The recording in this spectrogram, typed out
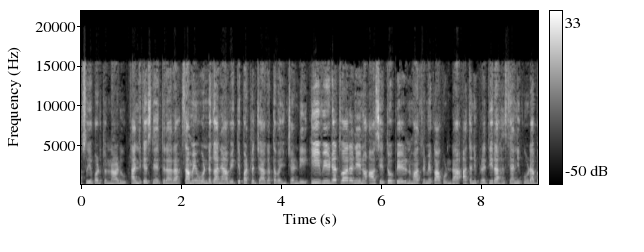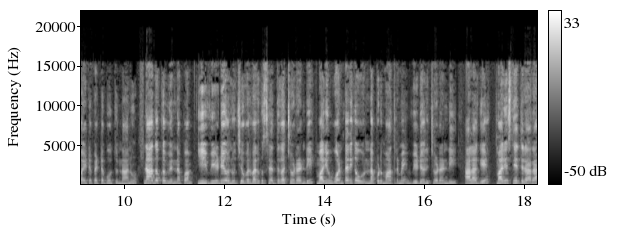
అసూయపడుతున్నాడు. అందుకే స్నేహితులారా సమయం ఉండగానే ఆ వ్యక్తి పట్ల జాగ్రత్త వహించండి. ఈ వీడియో ద్వారా నేను ఆ శత్రువు పేరును మాత్రమే కాకుండా అతని ప్రతి రహస్యాన్ని కూడా బయట పెట్టబోతున్నాను నాదొక విన్నపం. ఈ వీడియోను చివరి వరకు శ్రద్ధగా చూడండి. మరియు ఒంటరిగా ఉన్నప్పుడు మాత్రమే మాత్రమే వీడియోని చూడండి. అలాగే మరియు స్నేహితులారా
